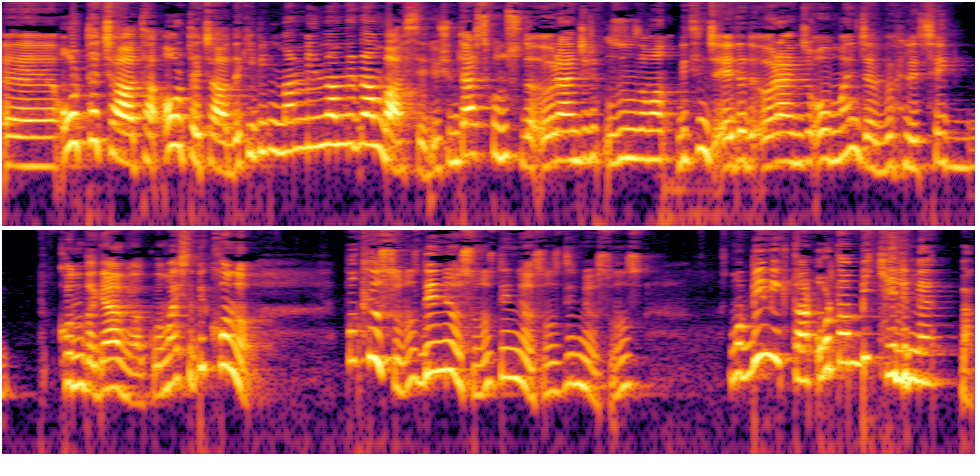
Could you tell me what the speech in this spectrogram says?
e, orta çağ orta çağdaki bilmem bilmem neden bahsediyor. Şimdi ders konusu da öğrencilik uzun zaman bitince evde de öğrenci olmayınca böyle şey konu da gelmiyor aklıma. İşte bir konu. Bakıyorsunuz, dinliyorsunuz, dinliyorsunuz, dinliyorsunuz. Ama bir miktar oradan bir kelime bak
